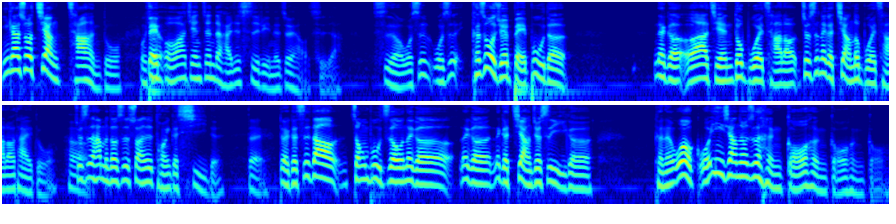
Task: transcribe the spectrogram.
应该说酱差很多，我觉得北蚵仔煎真的还是士林的最好吃啊。是哦，我是我是，可是我觉得北部的那个蚵阿煎都不会差到，就是那个酱都不会差到太多，就是他们都是算是同一个系的，对，对，可是到中部之后，那个那个那个酱就是一个，可能我有我印象中就是很勾很勾很勾，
